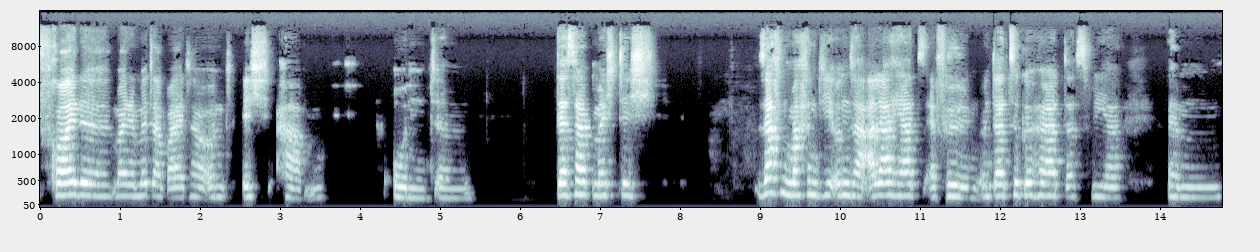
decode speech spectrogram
Freude meine Mitarbeiter und ich haben. Und ähm, deshalb möchte ich Sachen machen, die unser aller Herz erfüllen. Und dazu gehört, dass wir ähm,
